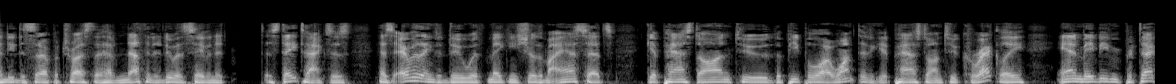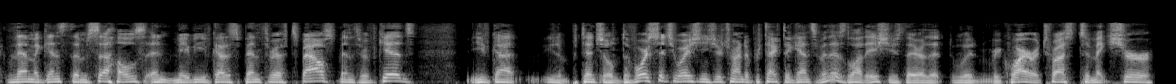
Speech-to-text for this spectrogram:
I need to set up a trust that have nothing to do with saving a estate taxes has everything to do with making sure that my assets get passed on to the people I want to get passed on to correctly and maybe even protect them against themselves. And maybe you've got a spendthrift spouse, spendthrift kids, You've got you know potential divorce situations you're trying to protect against. I mean, there's a lot of issues there that would require a trust to make sure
